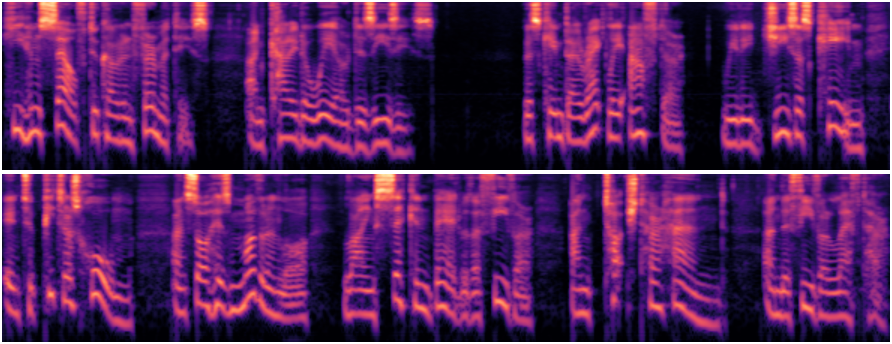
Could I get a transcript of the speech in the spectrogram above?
He himself took our infirmities and carried away our diseases. This came directly after we read Jesus came into Peter's home and saw his mother in law lying sick in bed with a fever and touched her hand, and the fever left her.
